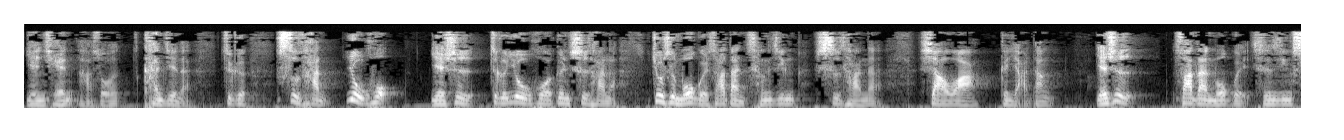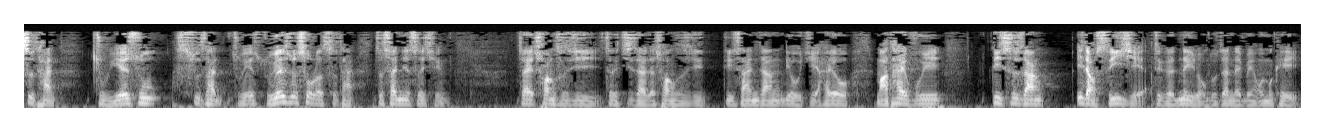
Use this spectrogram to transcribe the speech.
眼前啊所看见的这个试探、诱惑，也是这个诱惑跟试探呢，就是魔鬼撒旦曾经试探的夏娃跟亚当，也是。撒旦魔鬼曾经试探主耶稣，试探主耶主耶稣受了试探，这三件事情，在创世纪这个记载在创世纪第三章六节，还有马太福音第四章一到十一节，这个内容都在那边，我们可以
